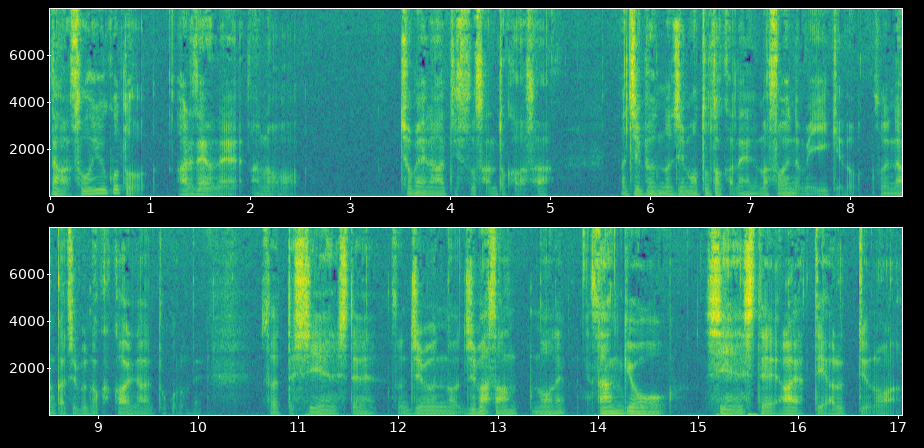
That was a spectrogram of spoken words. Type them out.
だからそういうこと、あれだよね、あの、著名なアーティストさんとかはさ、自分の地元とかね、まあそういうのもいいけど、そういうなんか自分の関わりのあるところで、そうやって支援してね、その自分の地場産のね、産業を支援して、ああやってやるっていうのは、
